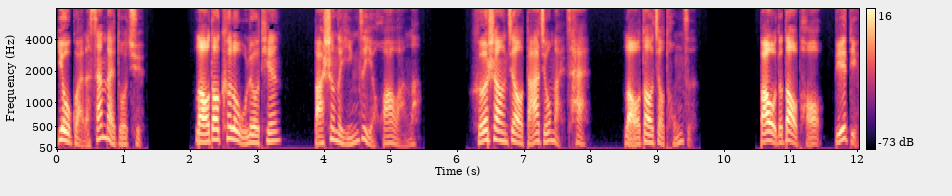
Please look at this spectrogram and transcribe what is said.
又拐了三百多去。老道磕了五六天，把剩的银子也花完了。和尚叫打酒买菜，老道叫童子把我的道袍别顶，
